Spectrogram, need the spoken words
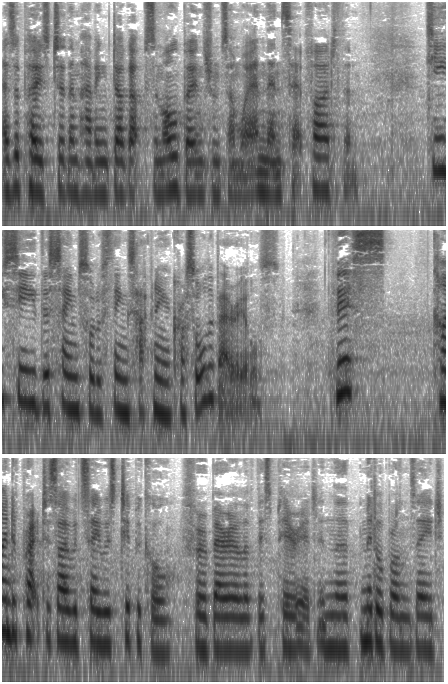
as opposed to them having dug up some old bones from somewhere and then set fire to them. Do you see the same sort of things happening across all the burials? This kind of practice, I would say, was typical for a burial of this period. In the Middle Bronze Age,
